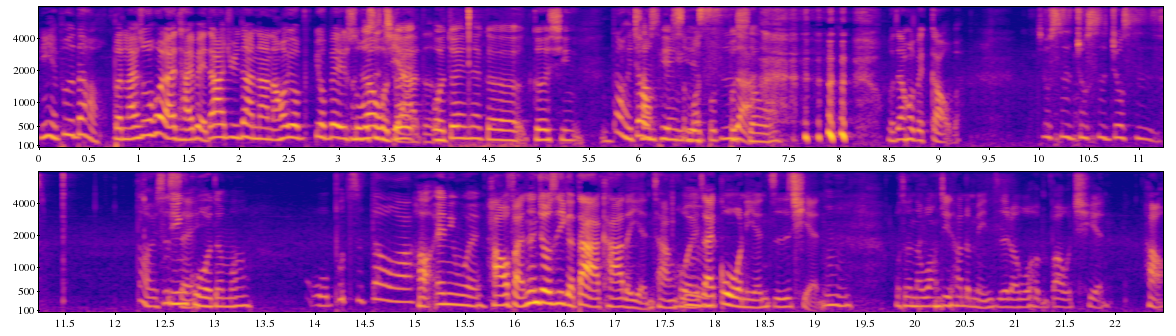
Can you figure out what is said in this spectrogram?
你也不知道，本来说会来台北大巨蛋啊，然后又又被说是假的。我对那个歌星到底叫什么不啊？我这样会被告吧？就是就是就是，到底是英国的吗？我不知道啊。好，Anyway，好，反正就是一个大咖的演唱会，在过年之前。嗯，我真的忘记他的名字了，我很抱歉。好，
